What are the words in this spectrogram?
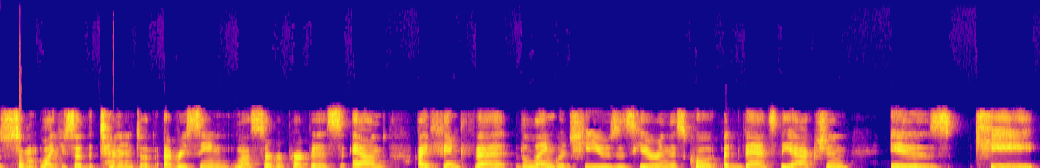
some like you said the tenant of every scene must serve a purpose. And i think that the language he uses here in this quote advance the action is key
